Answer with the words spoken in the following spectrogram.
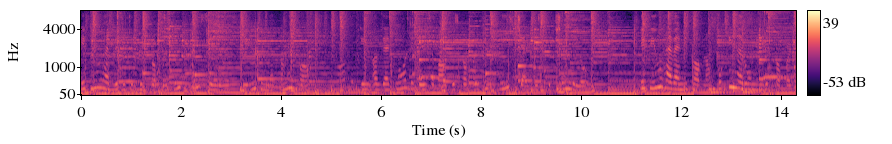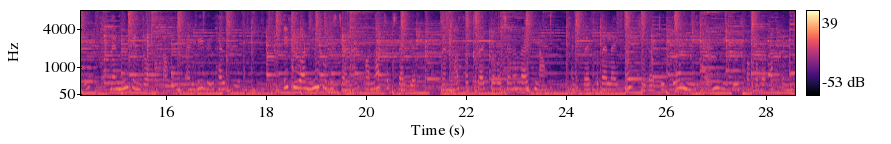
If you have visited this property, please share your experience in the comment box. For booking or get more details about this property, please check description below. If you have any problem booking a room in this property, then you can drop a comment and we will help you. If you are new to this channel or not subscribed yet, then must subscribe to our channel right now and press the bell icon so that you don't miss any videos of our upcoming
